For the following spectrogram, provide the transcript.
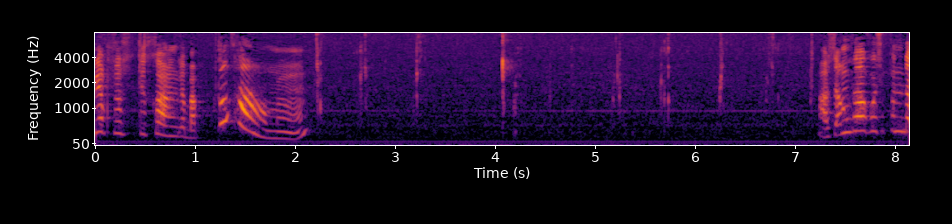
활력소 스티커 한 개막 뚜사하면. 아 쌍수 하고 싶은데.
